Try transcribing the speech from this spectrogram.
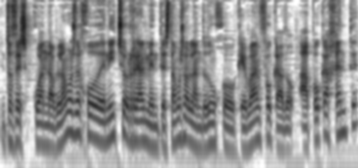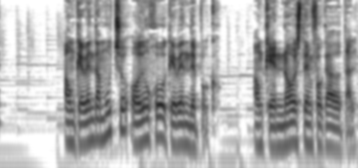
Entonces, cuando hablamos de juego de nicho, realmente estamos hablando de un juego que va enfocado a poca gente, aunque venda mucho, o de un juego que vende poco, aunque no esté enfocado tal.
